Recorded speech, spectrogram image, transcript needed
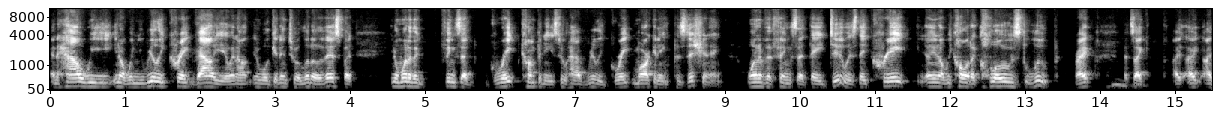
and how we, you know, when you really create value, and, and we'll get into a little of this, but you know, one of the things that great companies who have really great marketing positioning, one of the things that they do is they create, you know, we call it a closed loop, right? Mm-hmm. It's like I, I,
